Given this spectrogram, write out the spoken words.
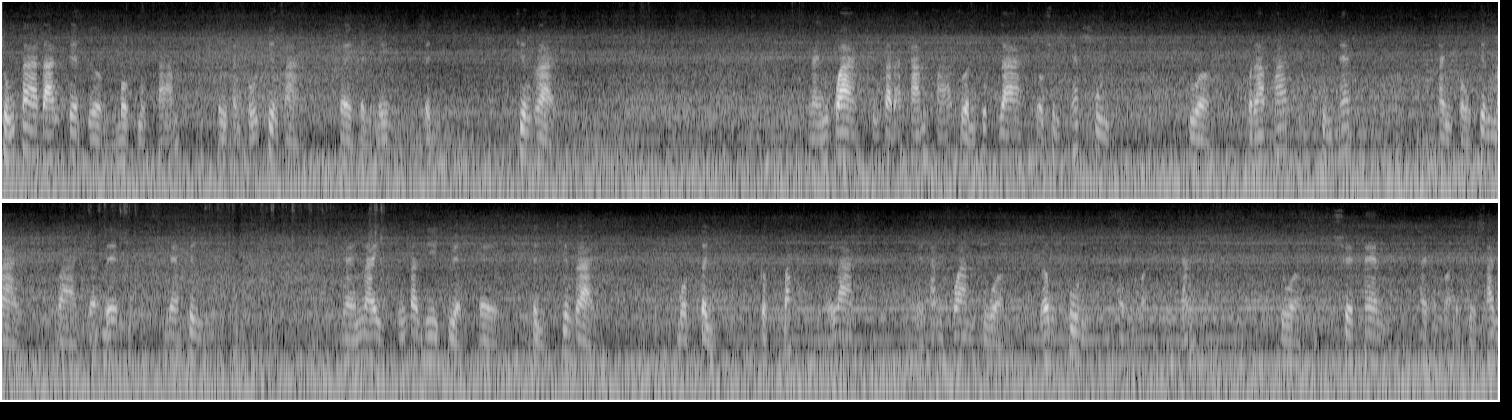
Chúng ta đang trên đường 118 từ thành phố Chiang Mai về tỉnh ninh tỉnh Chiang Rai. Ngày hôm qua, chúng ta đã khám phá vườn quốc gia Ocean Thép Pui, chùa Praphat Trung Thép, thành phố Chiang Mai và chợ đêm Nha Ngày hôm nay, chúng ta di chuyển về tỉnh Chiang Rai, một tỉnh cực bắc của Thái Lan để tham quan chùa Rông Phun hay còn gọi là chùa trắng, chùa Seten hay còn gọi là chùa xanh,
